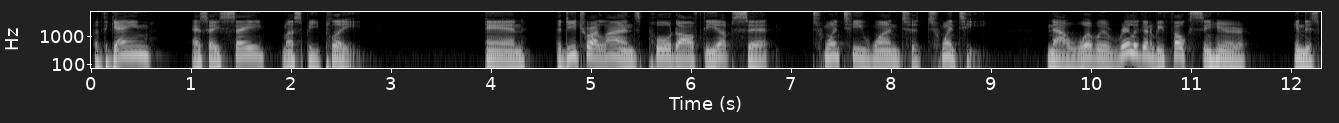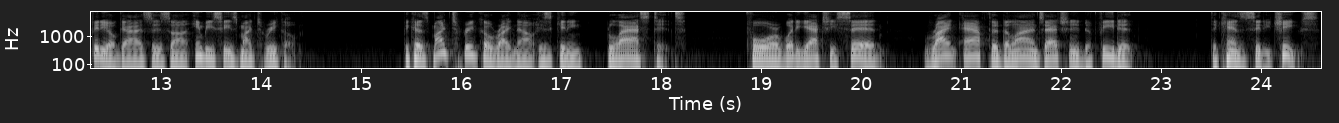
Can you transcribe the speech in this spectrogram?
But the game, as they say, must be played. And the Detroit Lions pulled off the upset 21 to 20. Now, what we're really going to be focusing here in this video, guys, is uh, NBC's Mike Tirico. Because Mike Tirico right now is getting blasted for what he actually said right after the Lions actually defeated the Kansas City Chiefs.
